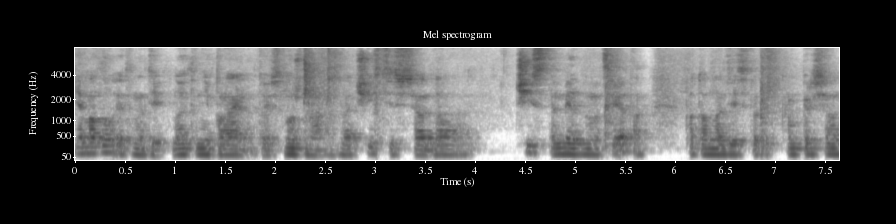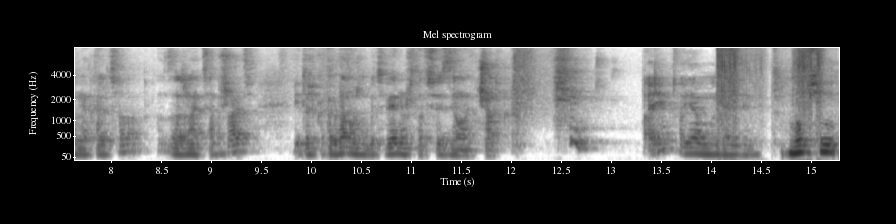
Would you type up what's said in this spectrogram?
я могу это надеть, но это неправильно. То есть нужно зачистить все до чисто медного цвета, потом надеть это компрессионное кольцо, зажать, обжать, и только тогда можно быть уверен, что все сделано четко. Поехал я в магазин. В общем,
